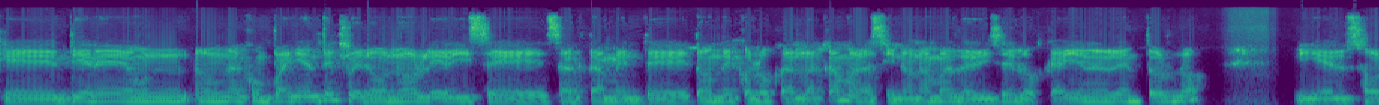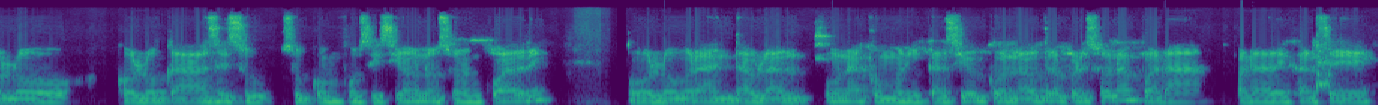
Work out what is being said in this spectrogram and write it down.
que tiene un, un, acompañante, pero no le dice exactamente dónde colocar la cámara, sino nada más le dice lo que hay en el entorno y él solo coloca, hace su, su composición o su encuadre o logra entablar una comunicación con la otra persona para, para dejarse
